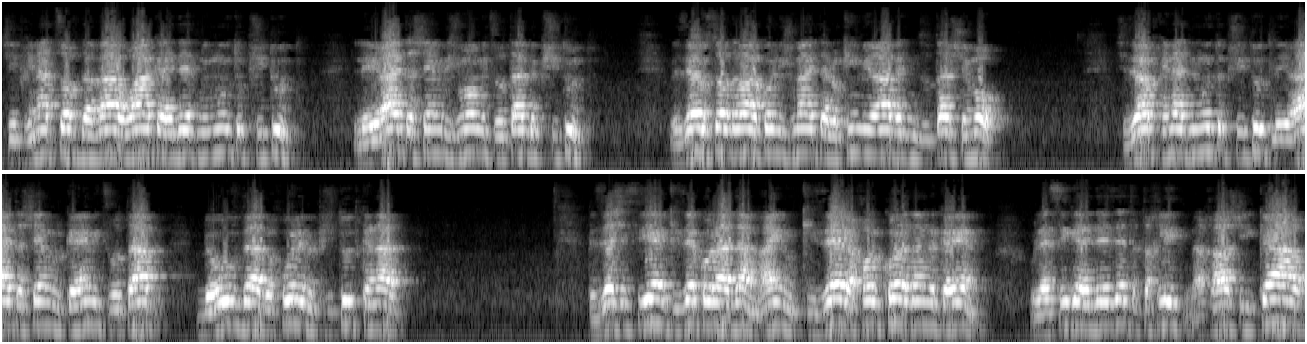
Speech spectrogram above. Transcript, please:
שבחינת סוף דבר הוא רק על ידי תמימות ופשיטות, ליראה את השם ולשמור מצוותיו בפשיטות. וזהו סוף דבר הכל נשמע את האלוקים יראה ואת מצוותיו שמו. שזהו הבחינת תמימות ופשיטות, ליראה את השם ולקיים מצוותיו בעובדה וכולי בפשיטות כנ"ל. וזה שסיים כי זה כל האדם, היינו, כי זה יכול כל אדם לקיים, ולהשיג על ידי זה את התכלית, מאחר שעיקר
